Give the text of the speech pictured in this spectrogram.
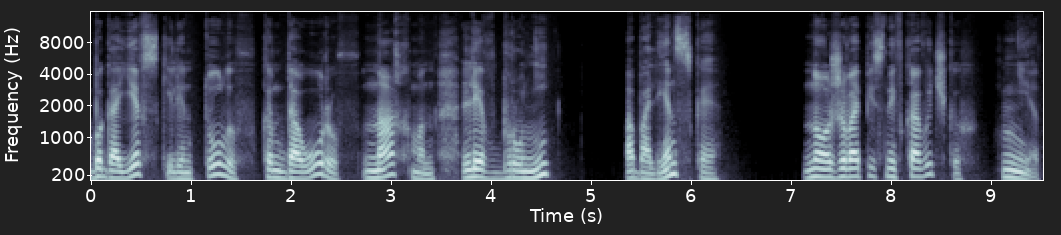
Багаевский, Лентулов, Кандауров, Нахман, Лев Бруни, Оболенская. Но живописный в кавычках нет.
